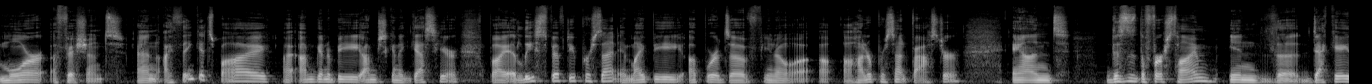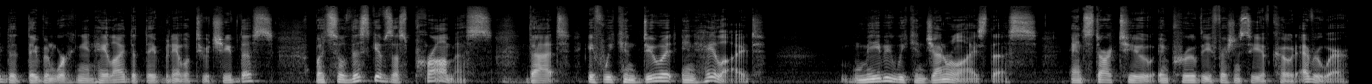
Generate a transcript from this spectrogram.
more efficient. And I think it's by, I, am going to be, I'm just going to guess here, by at least 50%. It might be upwards of, you know, a, 100% faster. And this is the first time in the decade that they've been working in Halide that they've been able to achieve this. But so this gives us promise that if we can do it in Halide, maybe we can generalize this and start to improve the efficiency of code everywhere.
